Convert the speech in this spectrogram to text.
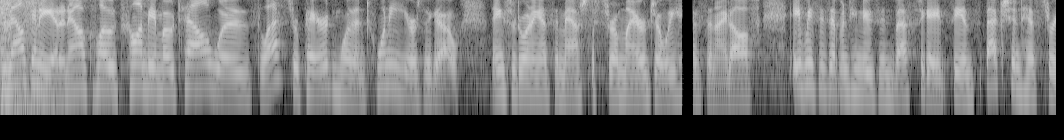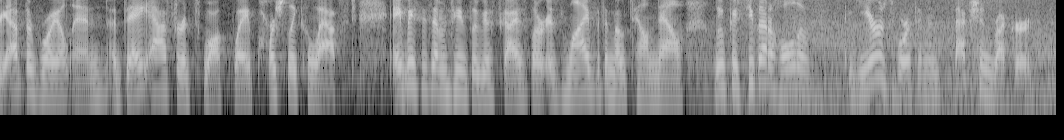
The balcony at a now closed Columbia Motel was last repaired more than 20 years ago. Thanks for joining us. I'm Ashley Strohmier. Joey has the night off. ABC 17 News investigates the inspection history of the Royal Inn a day after its walkway partially collapsed. ABC 17's Lucas Geisler is live at the motel now. Lucas, you got a hold of years worth of inspection records.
